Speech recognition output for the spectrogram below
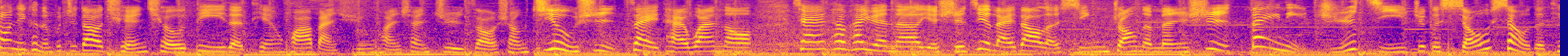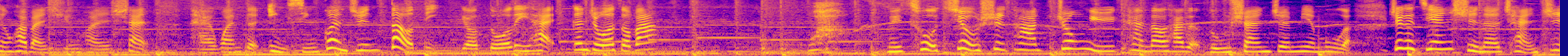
说你可能不知道，全球第一的天花板循环扇制造商就是在台湾哦。现在特派员呢也实际来到了新庄的门市，带你直击这个小小的天花板循环扇，台湾的隐形冠军到底有多厉害？跟着我走吧。哇，没错，就是他，终于看到他的庐山真面目了。这个坚持呢，产制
